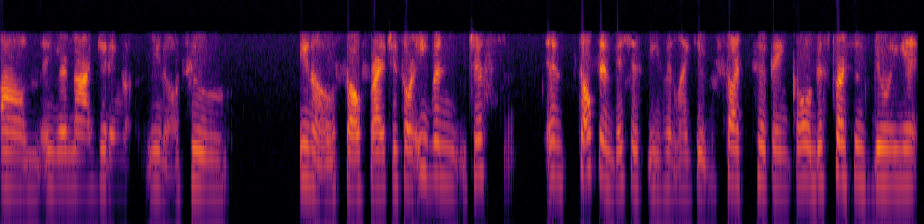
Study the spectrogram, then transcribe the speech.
um and you're not getting you know too you know self-righteous or even just and self-ambitious even like you start to think oh this person's doing it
